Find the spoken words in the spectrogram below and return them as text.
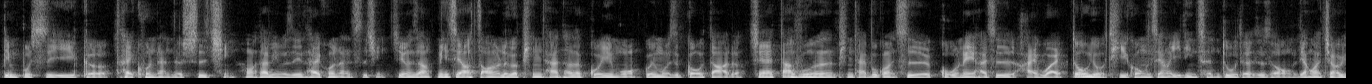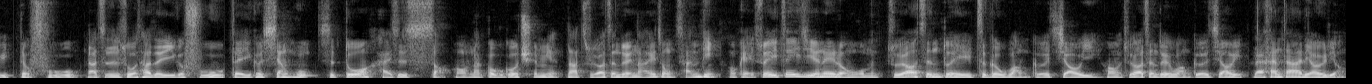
并不是一个太困难的事情哦，它并不是一个太困难的事情。基本上你只要找到那个平台，它的规模规模是够大的。现在大部分的平台，不管是国内还是海外，都有提供这样一定程度的这种量化交易的服务。那只是说它的一个服务的一个项目是多还是少哦？那够不够全面？那主要针对哪一种产品？OK，所以这一集的内容，我们主要针对这个网格交易哦，主要针对网格交易来和大家聊一聊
